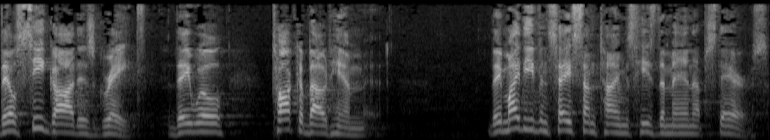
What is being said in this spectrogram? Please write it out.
they'll see God as great. They will talk about Him They might even say sometimes he's the man upstairs.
